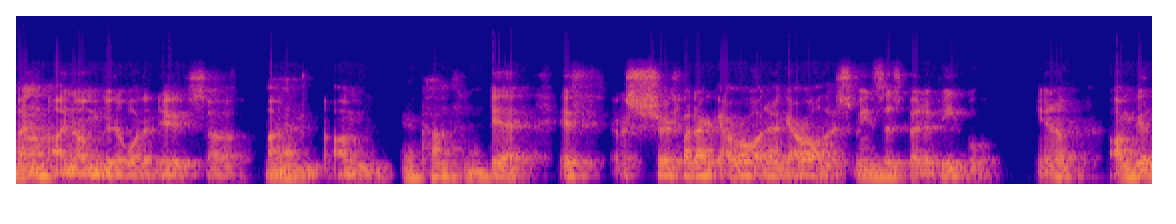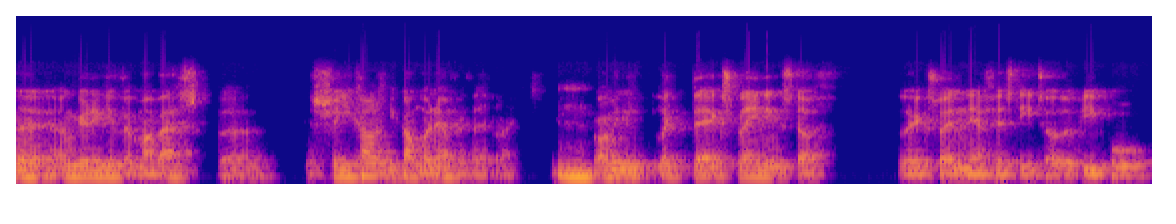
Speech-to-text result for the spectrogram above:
No. I I know I'm good at what I do, so I'm I'm You're confident. yeah. If sure, if I don't get wrong, I don't get wrong. That just means there's better people. You know, I'm gonna I'm gonna give it my best, but sure you can't you can't win everything, right? Mm. I mean, like the explaining stuff, like explaining the FSD to other people,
